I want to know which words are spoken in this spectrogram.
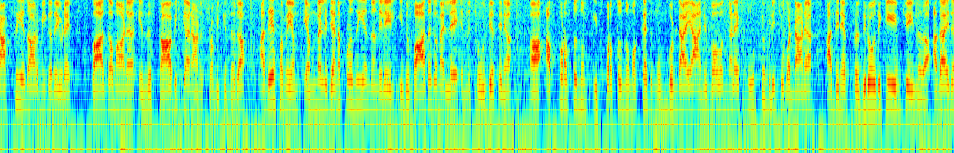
രാഷ്ട്രീയ ധാർമ്മികതയുടെ ഭാഗമാണ് എന്ന് സ്ഥാപിക്കാനാണ് ശ്രമിക്കുന്നത്. അതേസമയം എം എൽ എ ജനപ്രതിനിധി എന്ന നിലയിൽ ഇത് ബാധകമല്ലേ എന്ന ചോദ്യത്തിന് അപ്പുറത്തുനിന്നും ഇപ്പുറത്തുനിന്നും ഒക്കെ മുമ്പുണ്ടായ അനുഭവങ്ങളെ കൂട്ടുപിടിച്ചുകൊണ്ടാണ് അതിനെ പ്രതിരോധിക്കുകയും ചെയ്യുന്നത്. അതായത്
